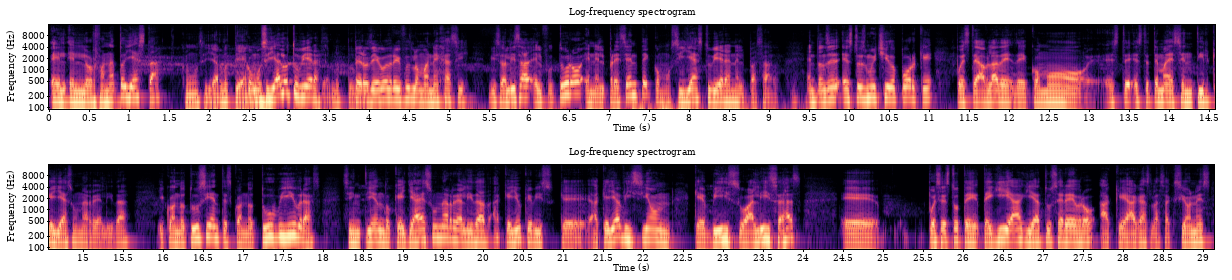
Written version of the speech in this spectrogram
El, el orfanato ya está. Como si ya lo tiene. Como si ya lo tuvieras. Ya lo tuve. Pero Diego Dreyfus lo maneja así. Visualiza el futuro en el presente como si ya estuviera en el pasado. Entonces, esto es muy chido porque pues te habla de, de cómo este, este tema de sentir que ya es una realidad. Y cuando tú sientes, cuando tú vibras sintiendo que ya es una realidad, aquello que, vis- que aquella visión que visualizas, eh, pues esto te, te guía, guía tu cerebro a que hagas las acciones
